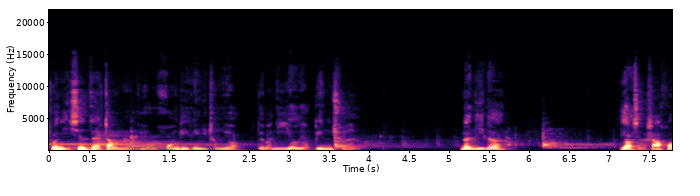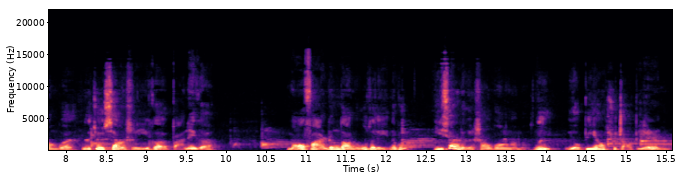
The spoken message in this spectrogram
说你现在仗着有皇帝给你撑腰，对吧？你又有兵权，那你呢？要想杀宦官，那就像是一个把那个毛发扔到炉子里，那不一下就给烧光了吗？你有必要去找别人吗？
